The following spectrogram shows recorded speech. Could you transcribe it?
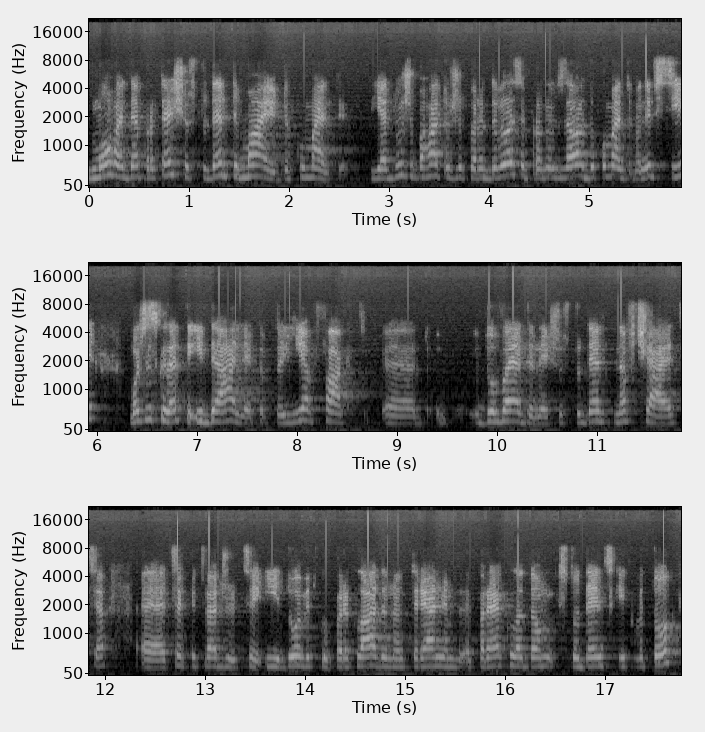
мова йде про те, що студенти мають документи. Я дуже багато вже передивилася, проаналізувала документи. Вони всі можна сказати ідеальні. Тобто є факт е, доведений, що студент навчається. Е, Це підтверджується і довідкою перекладено нотаріальним перекладом, студентський квиток.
